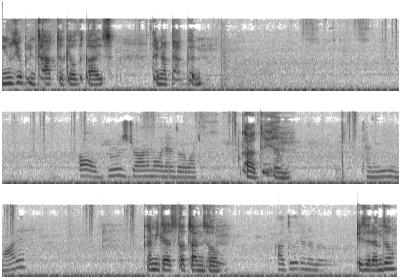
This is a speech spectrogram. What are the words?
use your blue tac to kill the guys. They're not that good. Oh, Bruce, Geronimo, and Enzo are watching. God damn. Can you be modded? Let me guess, that's Enzo. I'll do it in a little. Is it Enzo?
